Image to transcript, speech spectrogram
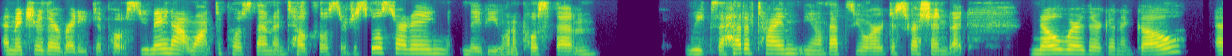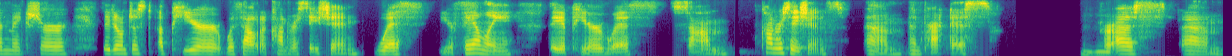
and make sure they're ready to post. You may not want to post them until closer to school starting. Maybe you want to post them weeks ahead of time. You know, that's your discretion, but know where they're going to go and make sure they don't just appear without a conversation with your family. They appear with some conversations um, and practice. Mm-hmm. For us, um,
